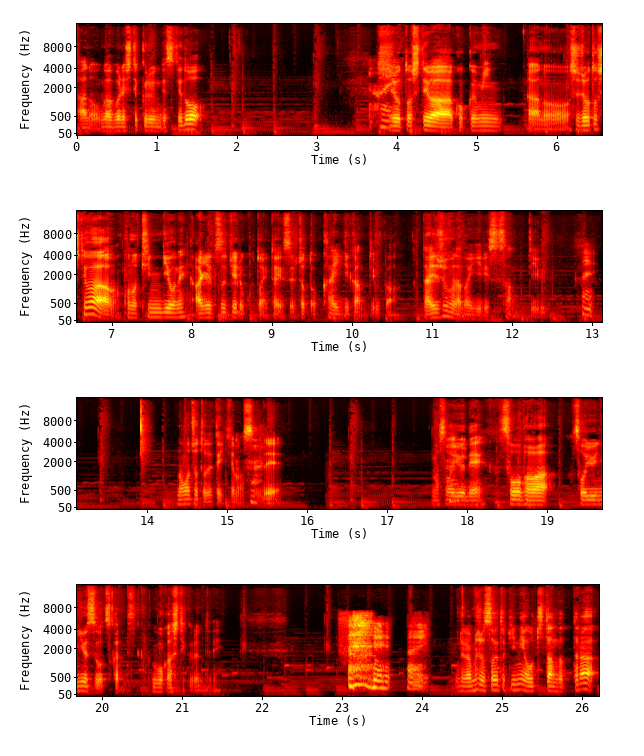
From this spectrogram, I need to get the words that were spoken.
あの、上振れしてくるんですけど、はい。市場としては、国民、あの、市場としては、この金利をね、上げ続けることに対するちょっと懐疑感というか、大丈夫なの？イギリスさんっていうはいのもちょっと出てきてますんで、まあそういうね、相場は、そういうニュースを使って動かしてくるんでね。はい。だからむしろそういう時に落ちたんだったら、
